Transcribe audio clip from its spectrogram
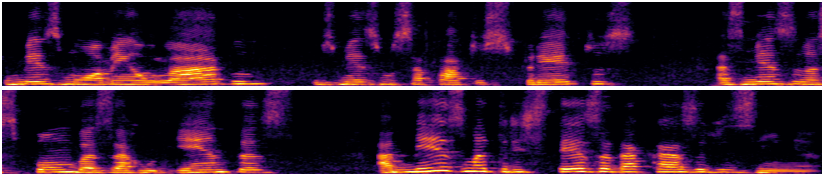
O mesmo homem ao lado, os mesmos sapatos pretos, as mesmas pombas arruguentas, a mesma tristeza da casa vizinha.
